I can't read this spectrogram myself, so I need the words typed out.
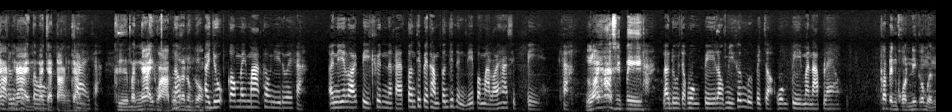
ยากรเจริญง่ายเติบมันโตอาจจะต่างกัน ใช่ค่ะ คือมันง่ายกว่าพูดแล้วกันตรงอายุก็ไม่มากเท่านี้ด้วยค่ะ อันนี้ร้อยปีขึ้นนะคะ ต้นที่ไปทำต้นที่หนึ่งนี่ประมาณร้อยห้าสิบปีค่ะๆร้อยห้าสิบปี ค่ะ เราดูจากวงปีเรามีเครื่องมือไปเจาะวงปีมานับแล้ว ถ้าเป็นคนนี่ก็เหมือน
